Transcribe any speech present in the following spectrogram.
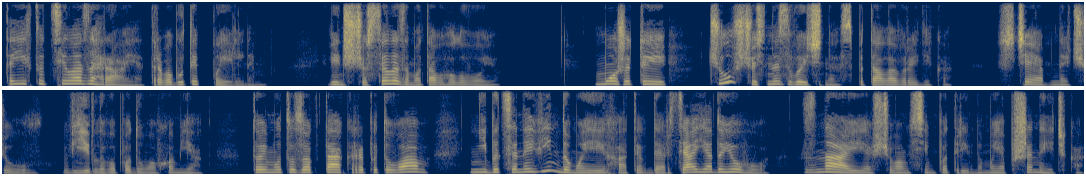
Та їх тут ціла зграя, треба бути пильним. Він щосили замотав головою. Може, ти чув щось незвичне? спитала Евридіка. Ще б не чув, в'їдливо подумав хом'як. Той мотузок так репетував, ніби це не він до моєї хати вдерся, а я до його. Знаю я, що вам всім потрібно, моя пшеничка.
